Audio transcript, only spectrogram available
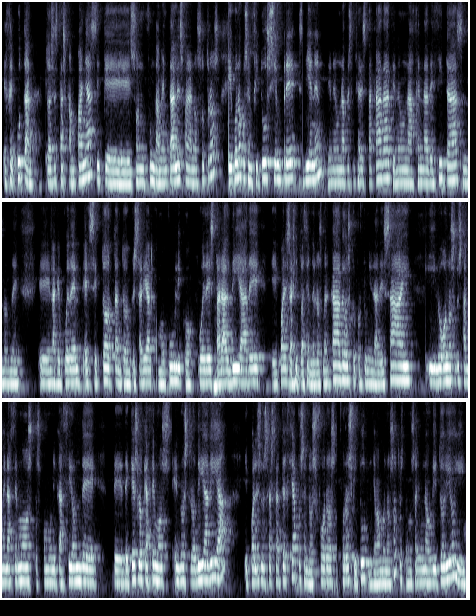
ejecutan todas estas campañas y que son fundamentales para nosotros. Y bueno, pues en Fitur siempre vienen, tienen una presencia destacada, tienen una agenda de citas en, donde, eh, la que pueden el sector, tanto empresarial como público, puede estar al día de eh, cuál es la situación de los mercados, qué oportunidades hay. Y luego nosotros también hacemos pues, comunicación de qué es lo que hacemos en nuestro día a día ¿Y cuál es nuestra estrategia? Pues en los foros, foros FITUR, lo llamamos nosotros. Tenemos ahí un auditorio y,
